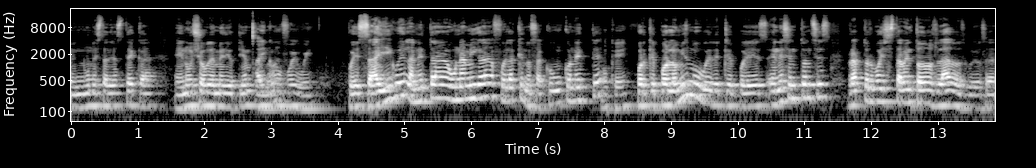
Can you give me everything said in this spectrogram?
en un estadio azteca, en un show de medio tiempo, Ahí, ¿no? ¿cómo fue, güey? Pues ahí, güey, la neta, una amiga fue la que nos sacó un conecte. Ok. Porque por lo mismo, güey, de que pues en ese entonces Raptor Boys estaba en todos lados, güey. O sea,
